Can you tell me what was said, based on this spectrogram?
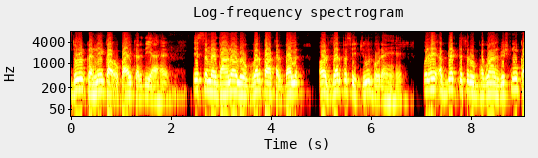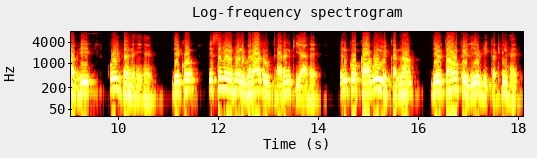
दूर करने का उपाय कर दिया है। इस समय दानव लोग वर पाकर बल और दर्प से चूर हो रहे हैं। उन्हें अव्यक्त स्वरूप भगवान विष्णु का भी कोई भय नहीं है। देखो, इस समय उन्होंने बड़ा रूप धारण किया है। इनको काबू में करना देवताओं के लिए भी कठिन है।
